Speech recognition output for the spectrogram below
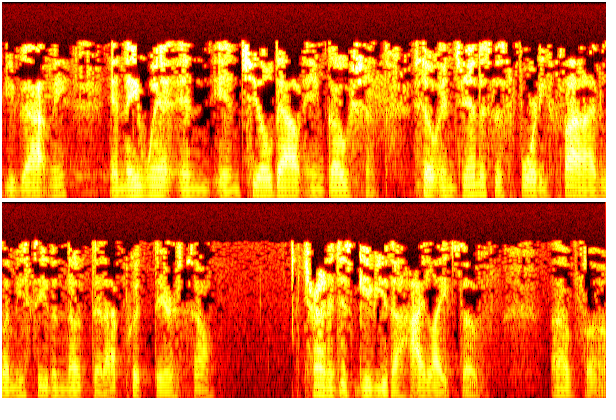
You got me? And they went and and chilled out in Goshen. So in Genesis 45, let me see the note that I put there. So trying to just give you the highlights of of uh,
